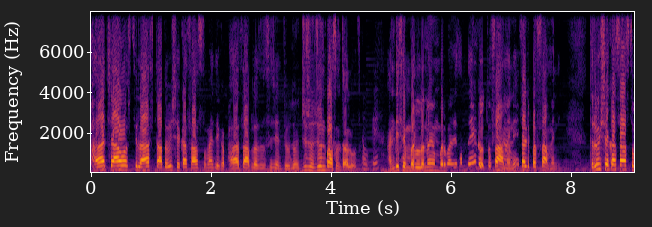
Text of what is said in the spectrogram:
फळाच्या अवस्थेला असतं आता विषय कसा असतो माहितीये का? फळाचा आपला जसं सीजन जून जून पासून चालू होतं. ओके आणि डिसेंबरला नोव्हेंबरमध्ये समजा एंड होतो सहा हा. महिने साडेपाच सहा महिने. तर विषय कसा असतो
